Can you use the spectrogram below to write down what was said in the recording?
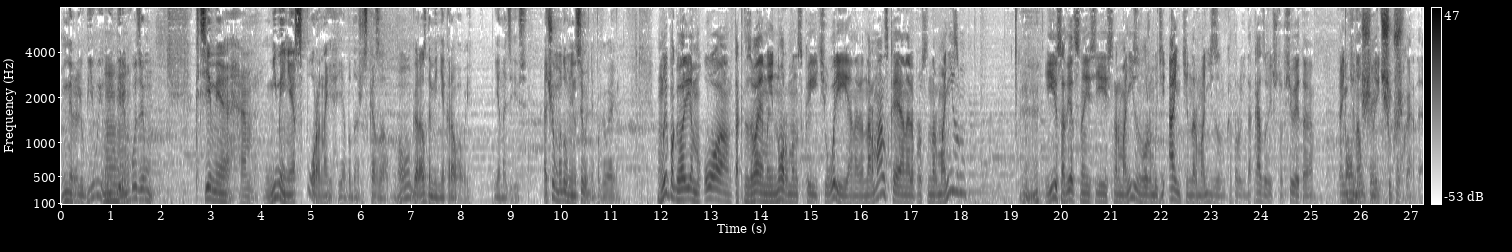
миролюбивый, мы mm-hmm. переходим к теме э, не менее спорной, я бы даже сказал, но гораздо менее кровавой, я надеюсь. О чем мы, Домнин, сегодня поговорим? Мы поговорим о так называемой нормандской теории. Она нормандская, она же просто норманизм. Угу. И, соответственно, если есть норманизм, должен быть и антинорманизм, который доказывает, что все это антинаучная чепуха. Да.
